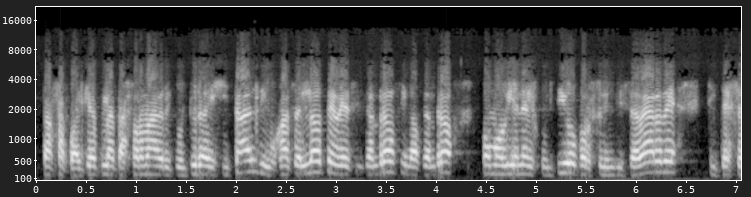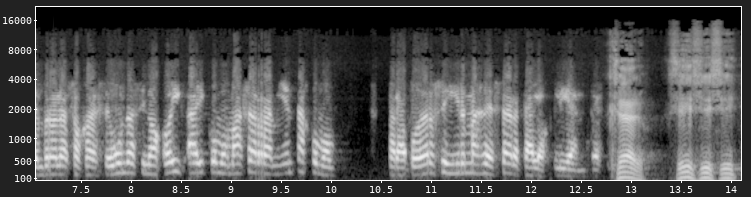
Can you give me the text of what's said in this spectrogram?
estás a cualquier plataforma de agricultura digital, dibujas el lote, ves si sembró, si no sembró, cómo viene el cultivo por su índice verde, si te sembró las hojas de segunda, sino hoy hay como más herramientas como para poder seguir más de cerca a los clientes. Claro. Sí, sí, sí.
